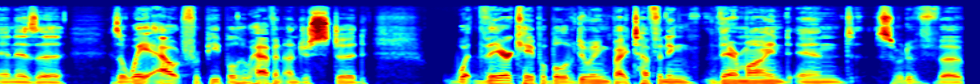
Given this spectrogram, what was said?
and as a as a way out for people who haven't understood? What they're capable of doing by toughening their mind and sort of uh,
